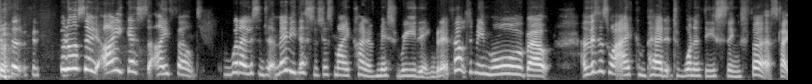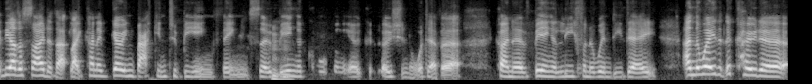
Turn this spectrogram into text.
but also, I guess I felt when I listened to it, maybe this was just my kind of misreading, but it felt to me more about, and this is why I compared it to one of these things first, like the other side of that, like kind of going back into being things. So mm-hmm. being a cork on the ocean or whatever, kind of being a leaf on a windy day. And the way that the coda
